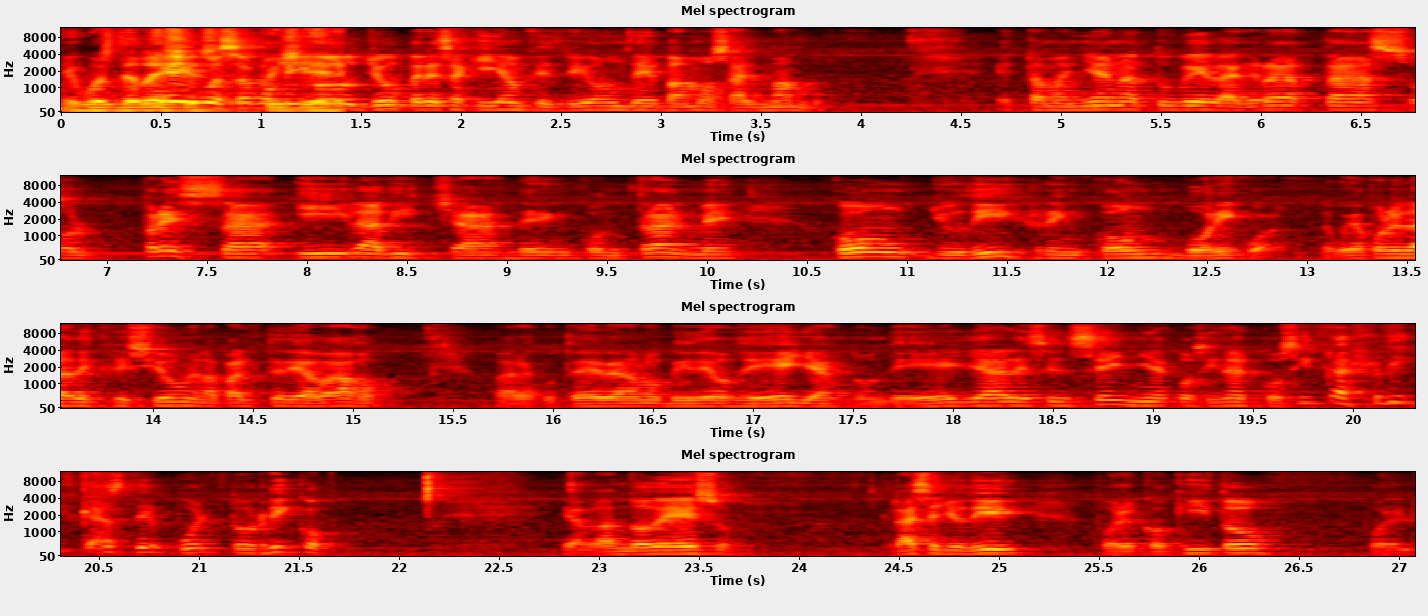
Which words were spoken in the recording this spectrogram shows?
It was delicious. Hey, what's up, amigos? Joe Pérez aquí, anfitrión de Vamos al Mambo. Esta mañana tuve la grata sorpresa y la dicha de encontrarme con Judith Rincón Boricua. Le voy a poner la descripción en la parte de abajo para que ustedes vean los videos de ella, donde ella les enseña a cocinar cositas ricas de Puerto Rico. Y hablando de eso, gracias Judith por el coquito, por el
